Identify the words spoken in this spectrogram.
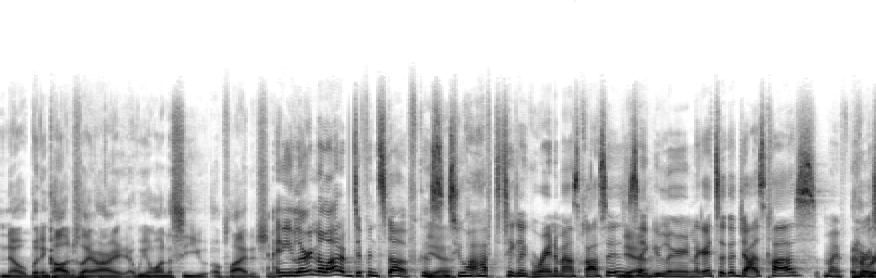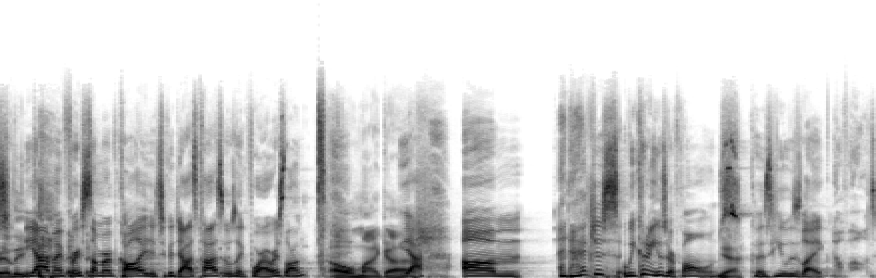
No. But in college, it's like, all right, we want to see you apply this shit. and you learn a lot of different stuff because Yeah. since you have to take like random ass classes, it's like you learn. Like I took a jazz class my first, Really? yeah, my first summer of college. I took a jazz class. It was like four hours long. oh my god. Yeah. Um, and I just we couldn't use our phones. Yeah. Because he was like, no phones.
